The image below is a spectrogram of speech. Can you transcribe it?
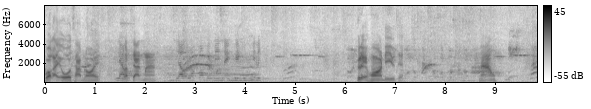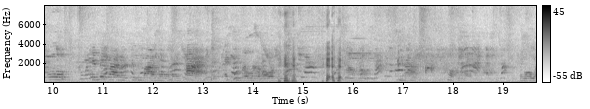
พวก I.O. สามร้อยแล้วรับจ้างมาแล้วแล้วก็ไปเมนในเฟซบุ๊กที่เลยก็เลยฮอดีอยู่แต่หนาว โอ้ก็ไม่เห็นเลยว่ามันคือบ้านโมของผ้าไอ้คุณโรสโรสเอาเนาะนะขอบคุณไปโมไป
